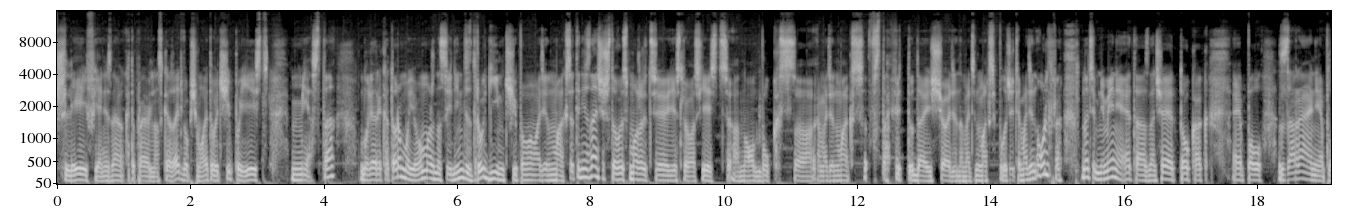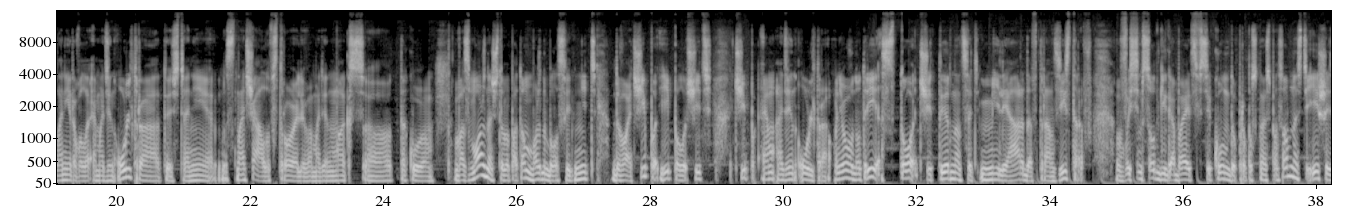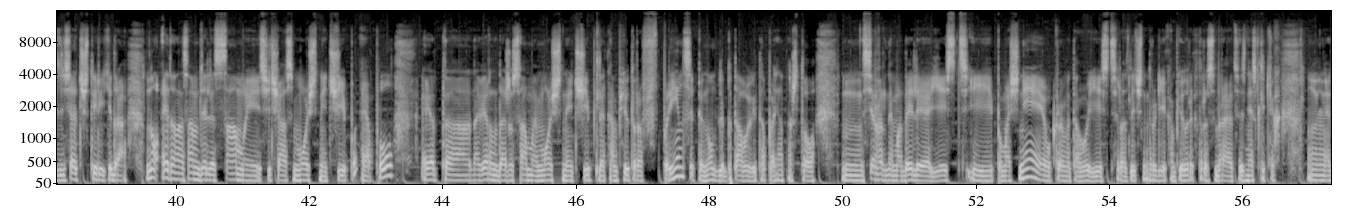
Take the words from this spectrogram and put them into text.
шлейф, я не знаю, как это правильно сказать. В общем, у этого чипа есть место, благодаря которому его можно соединить с другим чипом M1 Max. Это не значит, что вы сможете, если у вас есть а, ноутбук с M1 Max, вставить туда еще один M1 Max и получить M1 Ultra, но, тем не менее, это означает то, как Apple заранее планировала M1 Ultra, то есть они сначала встроили в M1 Max э, такую возможность, чтобы потом можно было соединить два чипа и получить чип M1 M1 Ultra. У него внутри 114 миллиардов транзисторов, 800 гигабайт в секунду пропускной способности и 64 ядра. Но это на самом деле самый сейчас мощный чип Apple. Это, наверное, даже самый мощный чип для компьютеров в принципе, ну, для бытовых, да, понятно, что серверные модели есть и помощнее, кроме того, есть различные другие компьютеры, которые собираются из нескольких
